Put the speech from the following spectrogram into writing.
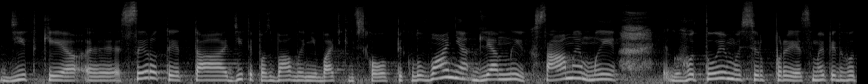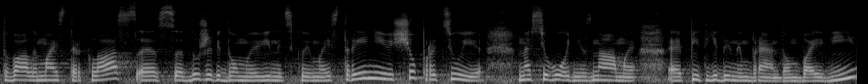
дітки-сироти та діти, позбавлені батьківського піклування. Для них саме ми готуємо сюрприз. Ми підготували майстер-клас е, з дуже відомою вінницькою майстринею, що працює на сьогодні з нами е, під єдиним брендом Байві.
